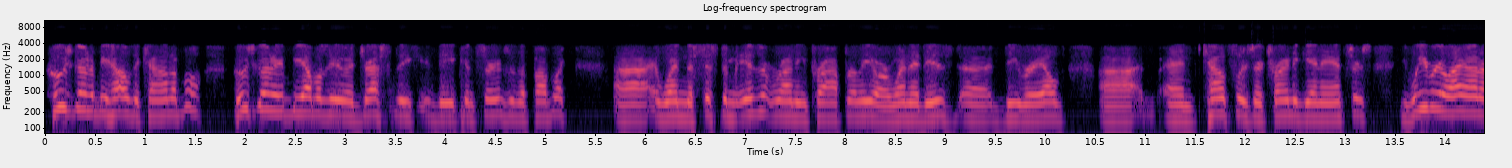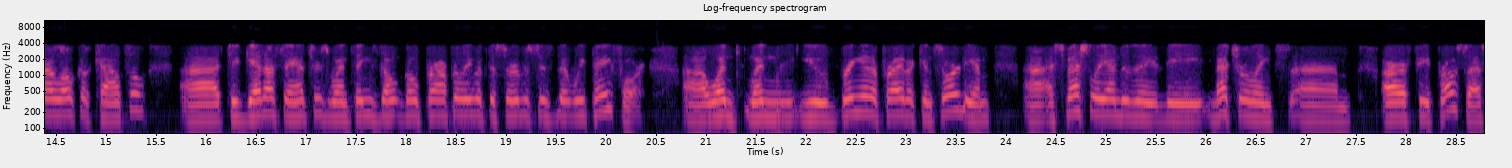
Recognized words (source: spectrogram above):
who's going to be held accountable? Who's going to be able to address the the concerns of the public uh, when the system isn't running properly or when it is uh, derailed? Uh, and councillors are trying to get answers. We rely on our local council uh, to get us answers when things don't go properly with the services that we pay for. Uh, when when you bring in a private consortium, uh, especially under the the Metrolinx um, RFP process,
